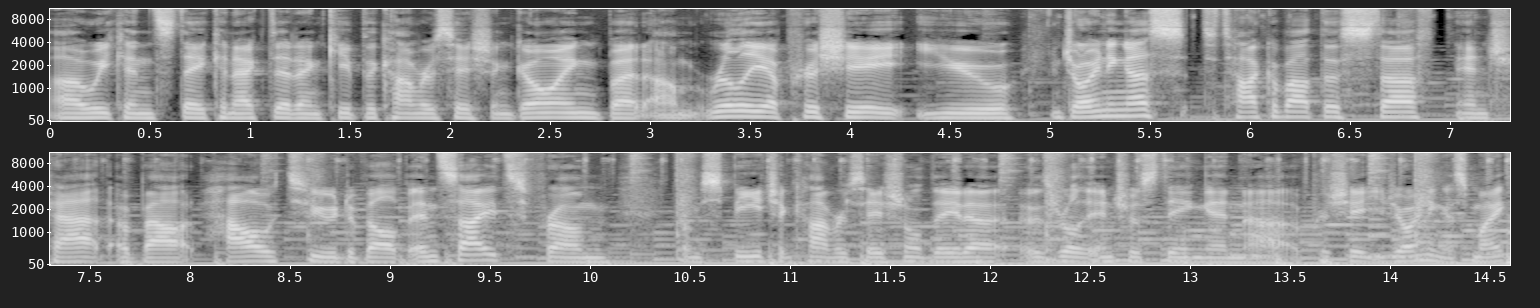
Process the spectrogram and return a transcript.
uh, we can stay connected and keep the conversation going. But um, really appreciate you joining us to talk about this stuff and chat about how to develop insights from from speech and conversational data. It was really interesting, and uh, appreciate you joining us, Mike.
